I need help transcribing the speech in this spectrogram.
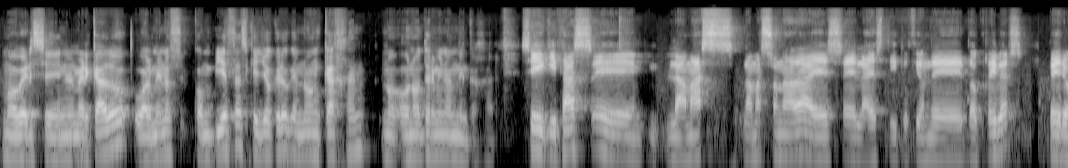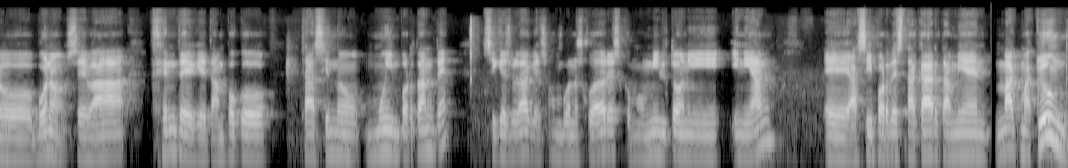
moverse en el mercado, o al menos con piezas que yo creo que no encajan o no terminan de encajar. Sí, quizás eh, la, más, la más sonada es eh, la institución de Doc Rivers, pero bueno, se va gente que tampoco está siendo muy importante. Sí que es verdad que son buenos jugadores como Milton y, y Niang, Eh, así por destacar también Mac McClung,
